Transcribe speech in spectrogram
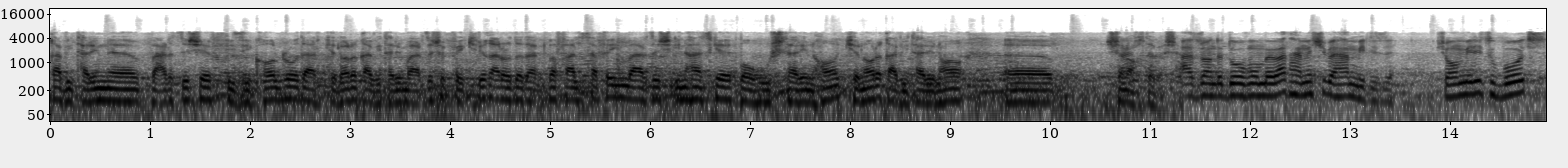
قوی ترین ورزش فیزیکال رو در کنار قوی ترین ورزش فکری قرار دادن و فلسفه این ورزش این هست که باهوش ترین ها کنار قوی ترین ها شناخته بشه. از راند دوم به بعد همه چی به هم میریزه. شما میری تو بوکس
